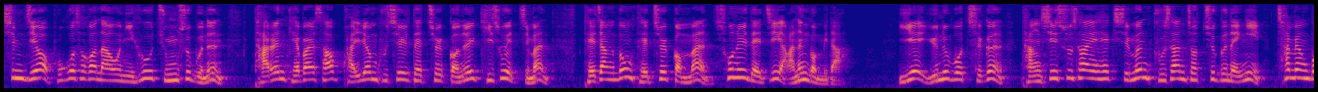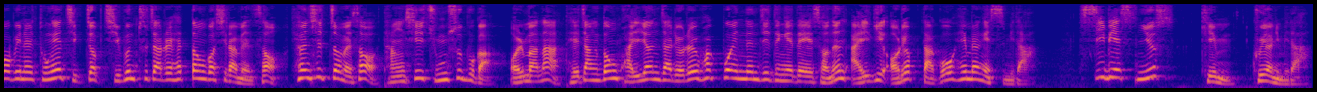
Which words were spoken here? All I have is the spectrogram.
심지어 보고서가 나온 이후 중수부는 다른 개발 사업 관련 부실 대출건을 기소했지만 대장동 대출건만 손을 대지 않은 겁니다. 이에 윤 후보 측은 당시 수사의 핵심은 부산저축은행이 차명법인을 통해 직접 지분 투자를 했던 것이라면서 현 시점에서 당시 중수부가 얼마나 대장동 관련 자료를 확보했는지 등에 대해서는 알기 어렵다고 해명했습니다. CBS 뉴스 김구현입니다.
